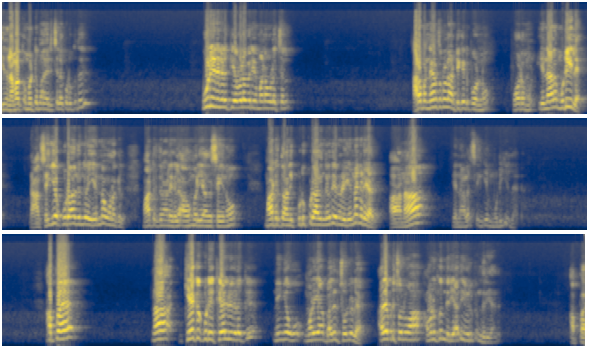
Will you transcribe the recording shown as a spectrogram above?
இது நமக்கு மட்டுமா எரிச்சலை கொடுக்குது? ஊழியர்களுக்கு எவ்வளோ பெரிய மன உளைச்சல்? அரை மணி நேரத்துக்குள்ள நான் டிக்கெட் போடணும். போட மு என்னால் முடியல. நான் செய்யக்கூடாதுங்கிற எண்ணம் உனக்கு மாற்றுத்திறனாளிகளை அவமரியாதை செய்யணும். மாற்றுத்திறனாளி கொடுக்கக்கூடாதுங்கிறது என்னுடைய எண்ணம் கிடையாது. ஆனால் என்னால் செய்ய முடியல. அப்போ நான் கேட்கக்கூடிய கேள்விகளுக்கு நீங்கள் முறையாக பதில் சொல்லலை. அதை எப்படி சொல்லுவான்? அவனுக்கும் தெரியாது இவருக்கும் தெரியாது. அப்போ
